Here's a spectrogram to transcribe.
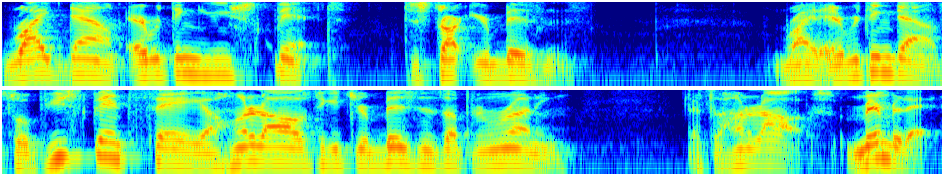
Write down everything you spent to start your business. Write everything down. So if you spent say $100 to get your business up and running, that's $100. Remember that.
